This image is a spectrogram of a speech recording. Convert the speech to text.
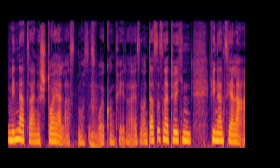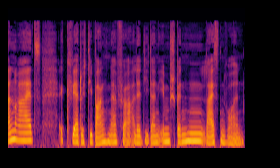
mindert seine Steuerlast, muss es wohl konkret heißen. Und das ist natürlich ein finanzieller Anreiz, äh, quer durch die Bank, ne, für alle, die dann eben Spenden leisten wollen.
